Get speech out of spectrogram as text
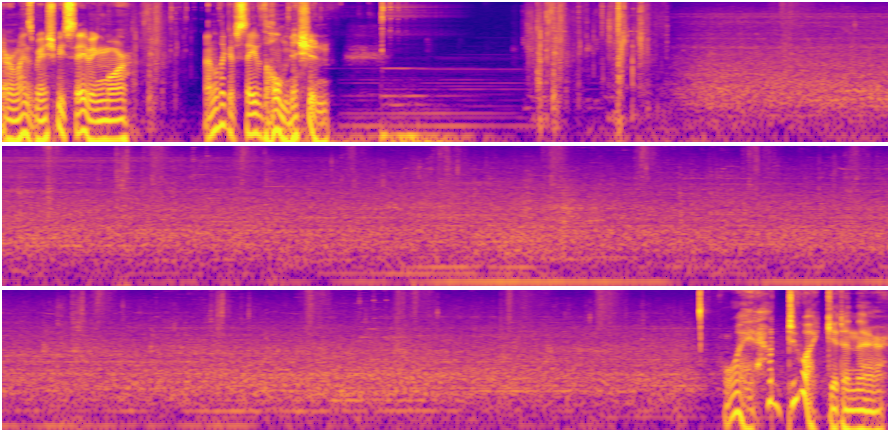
That reminds me, I should be saving more. I don't think I've saved the whole mission. Wait, how do I get in there?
